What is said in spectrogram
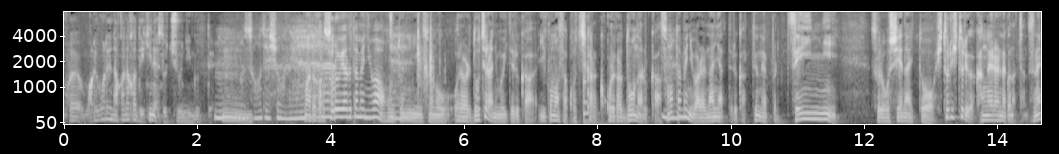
これ、われわれなかなかできないですよ、チューニングって。うん、そうでしょうね。まあだからそれをやるためには、本当に、その、われわれどちらに向いてるか、e コマースはこっちから、これからどうなるか、そのためにわれわれ何やってるかっていうのはやっぱり全員に、それを教えないと、一人一人が考えられなくなっちゃうんですね。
